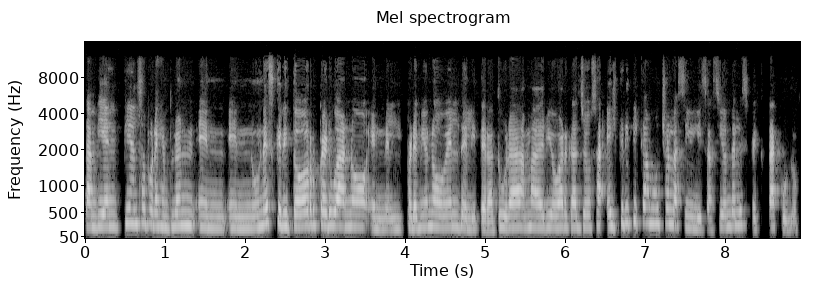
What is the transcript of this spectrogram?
también pienso, por ejemplo, en, un escritor peruano en el Premio Nobel de Literatura, Mario Vargas Llosa. Él critica mucho la civilización del espectáculo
